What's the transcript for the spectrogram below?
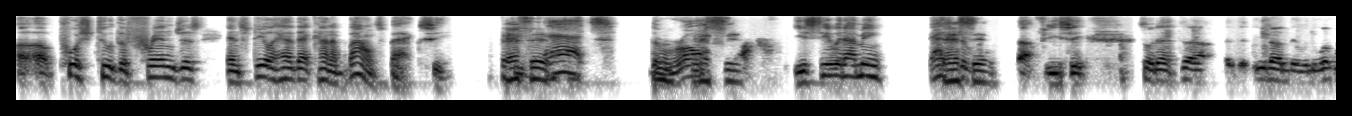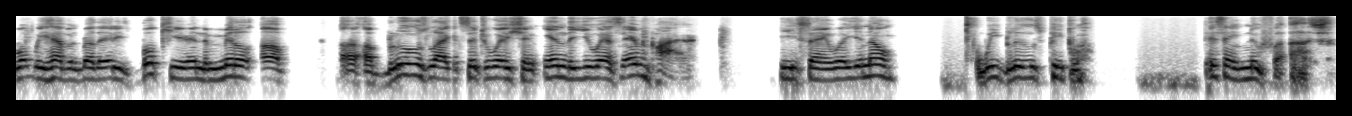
uh, uh pushed to the fringes and still have that kind of bounce back. See, that's it. That's the mm, raw that's stuff. It. You see what I mean? That's, that's the, it stuff, you see. So that, uh, you know, the, what we have in Brother Eddie's book here in the middle of a, a blues like situation in the U.S. empire, he's saying, well, you know, we blues people, this ain't new for us.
